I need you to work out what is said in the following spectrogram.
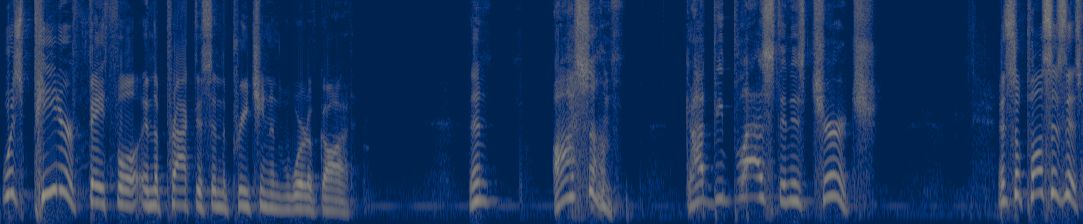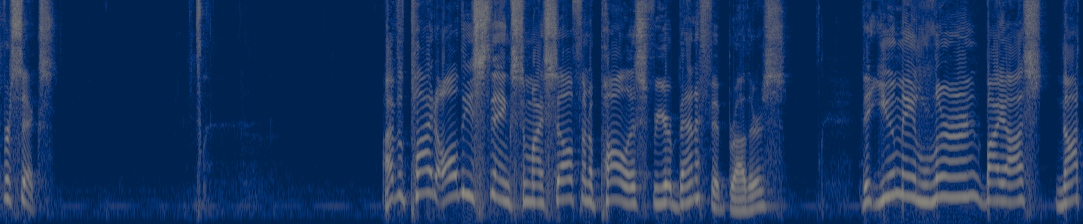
Was Peter faithful in the practice and the preaching and the Word of God? Then, awesome. God be blessed in His church. And so Paul says this, verse 6 I've applied all these things to myself and Apollos for your benefit, brothers, that you may learn by us not,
